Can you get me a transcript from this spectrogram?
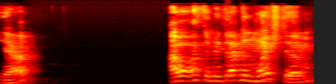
Ja? Aber was ich damit sagen möchte, äh,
